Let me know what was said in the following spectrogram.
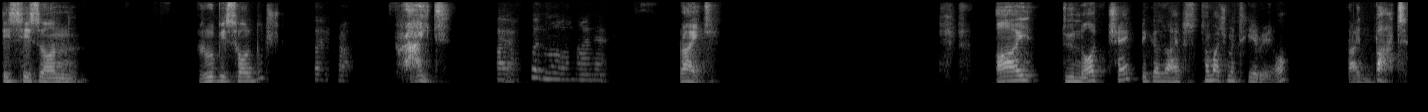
This is on Ruby Saltbush. Right. I put them all on my neck. Right. I do not check because I have so much material, right? But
